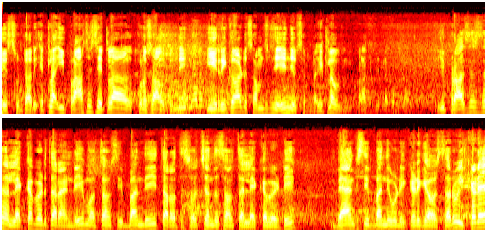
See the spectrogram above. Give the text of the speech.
చేస్తుంటారు. ఎట్లా ఈ ప్రాసెస్ ఎట్లా కొనసాగుతుంది? ఈ రికార్డు సంబంధించి ఏం చేస్తారు ఎట్లా ప్రాసెస్ ఎట్లా కొనసాగుతుంది? ఈ ప్రాసెస్ లెక్క పెడతారండి. మొత్తం సిబ్బంది తర్వాత స్వచ్ఛంద సంస్థ లెక్క పెట్టి బ్యాంక్ సిబ్బంది కూడా ఇక్కడికే వస్తారు. ఇక్కడే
